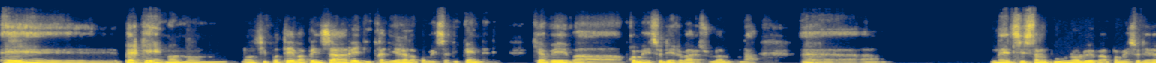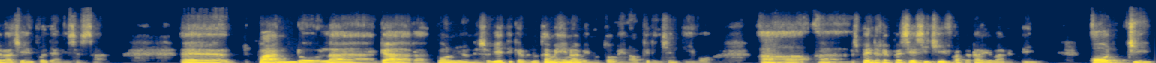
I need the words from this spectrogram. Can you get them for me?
eh, perché non, non, non, si poteva pensare di tradire la promessa di Kennedy, che aveva promesso di arrivare sulla Luna eh, nel 61, lui aveva promesso di arrivarci entro gli anni 60. Eh, quando la gara con l'Unione Sovietica è venuta meno, è venuto meno anche l'incentivo a, a, spendere qualsiasi cifra per arrivare prima. Oggi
